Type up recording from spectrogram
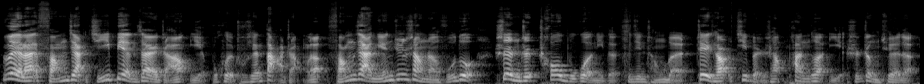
未来房价即便再涨，也不会出现大涨了，房价年均上涨幅度。甚至超不过你的资金成本，这条基本上判断也是正确的。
